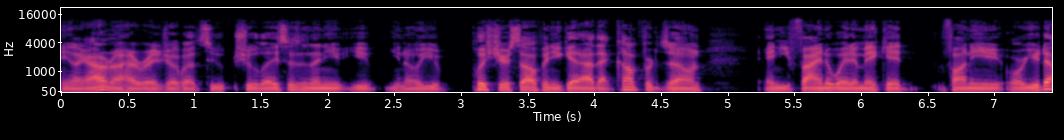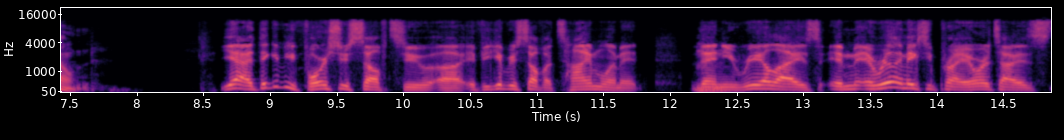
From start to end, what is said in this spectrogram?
and you're like, I don't know how to write a joke about shoe- shoelaces, and then you you you know you push yourself and you get out of that comfort zone, and you find a way to make it funny or you don't. Yeah, I think if you force yourself to, uh, if you give yourself a time limit, then Mhm. you realize it, it really makes you prioritize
